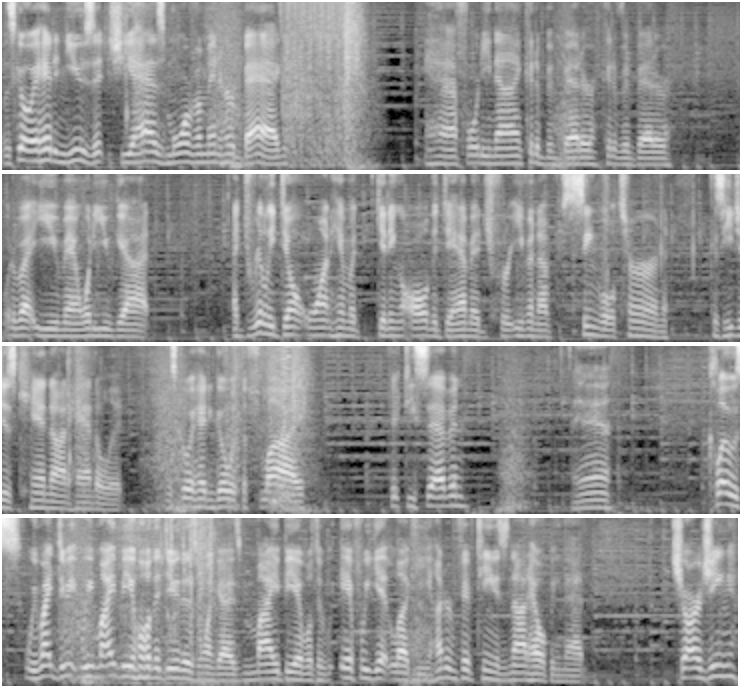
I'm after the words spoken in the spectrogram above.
let's go ahead and use it. She has more of them in her bag. Yeah, 49. Could have been better. Could have been better. What about you, man? What do you got? I really don't want him getting all the damage for even a single turn because he just cannot handle it. Let's go ahead and go with the fly. 57. Yeah. Close. We might do we might be able to do this one, guys. Might be able to if we get lucky. 115 is not helping that. Charging.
